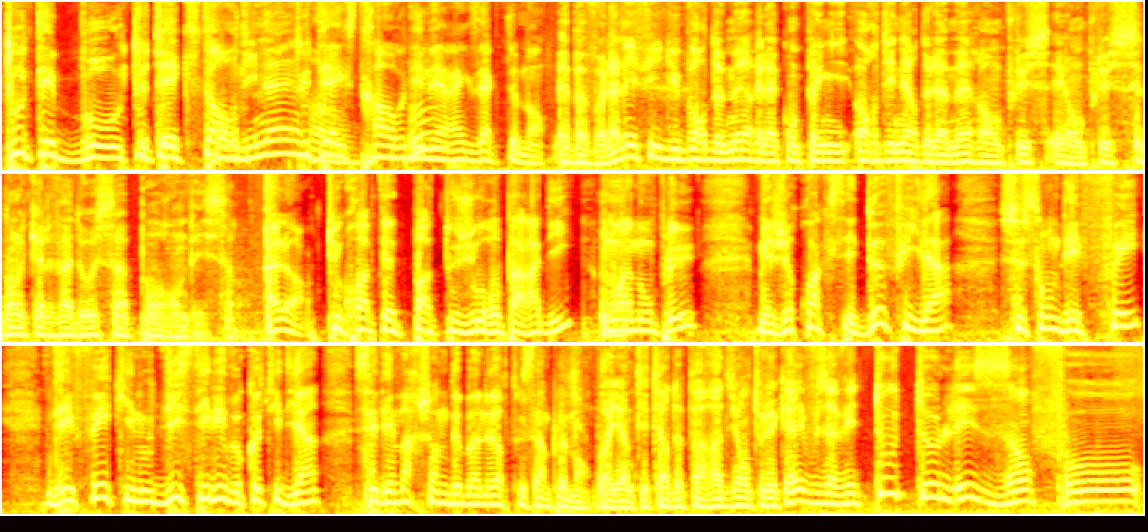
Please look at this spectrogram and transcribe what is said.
Tout est beau, tout, Tout est extraordinaire. Tout est extraordinaire, exactement. Eh ben voilà, les filles du bord de mer et la compagnie ordinaire de la mer en plus. Et en plus, c'est dans le Calvados à Port-en-Bessin. Alors, tu crois peut-être pas toujours au paradis, moi non plus, mais je crois que ces deux filles-là, ce sont des fées, des fées qui nous distillent au quotidien. C'est des marchandes de bonheur, tout simplement. Bon, il y a un petit air de paradis en tous les cas. Et vous avez toutes les infos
